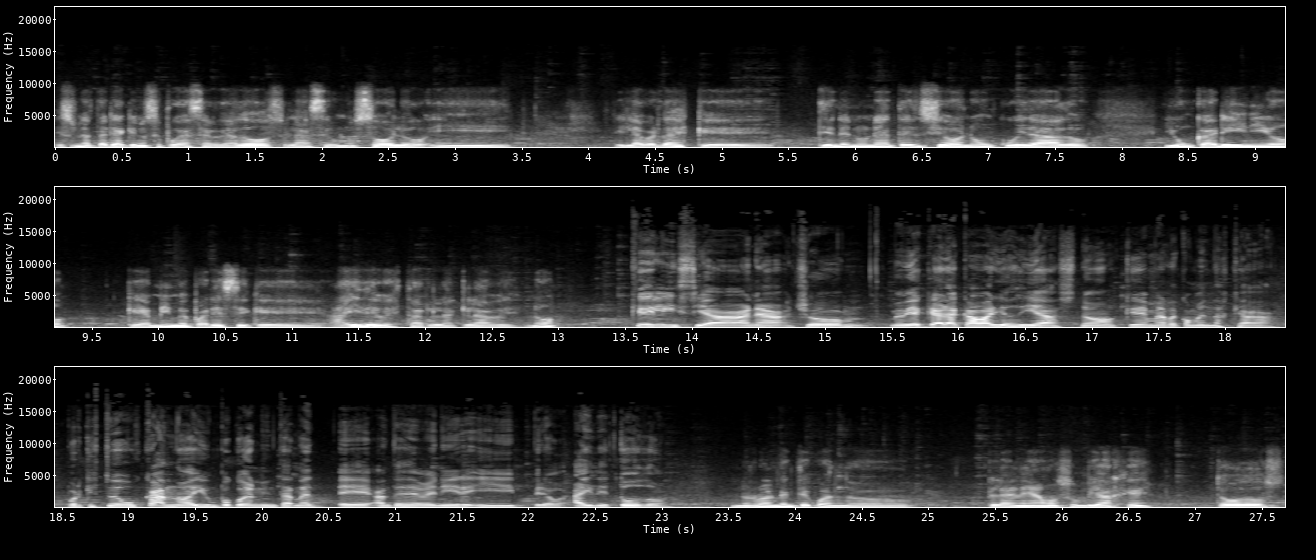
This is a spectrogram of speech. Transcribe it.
es una tarea que no se puede hacer de a dos, la hace uno solo y, la verdad es que tienen una atención, un cuidado y un cariño que a mí me parece que ahí debe estar la clave, ¿no? Qué delicia, Ana. Yo me voy a quedar acá varios días, ¿no? ¿Qué me recomiendas que haga? Porque estuve buscando ahí un poco en internet eh, antes de venir, y, pero hay de todo. Normalmente cuando planeamos un viaje, todos,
